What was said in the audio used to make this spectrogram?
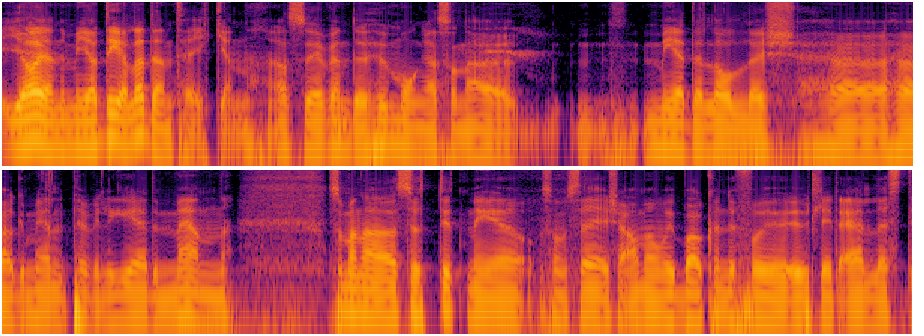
Ja, ja, men jag delar den taken. Alltså, jag vet inte hur många sådana medelålders, hö, högmedelprivilegierade män som man har suttit med och som säger så här, "Ja, men om vi bara kunde få ut lite LSD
